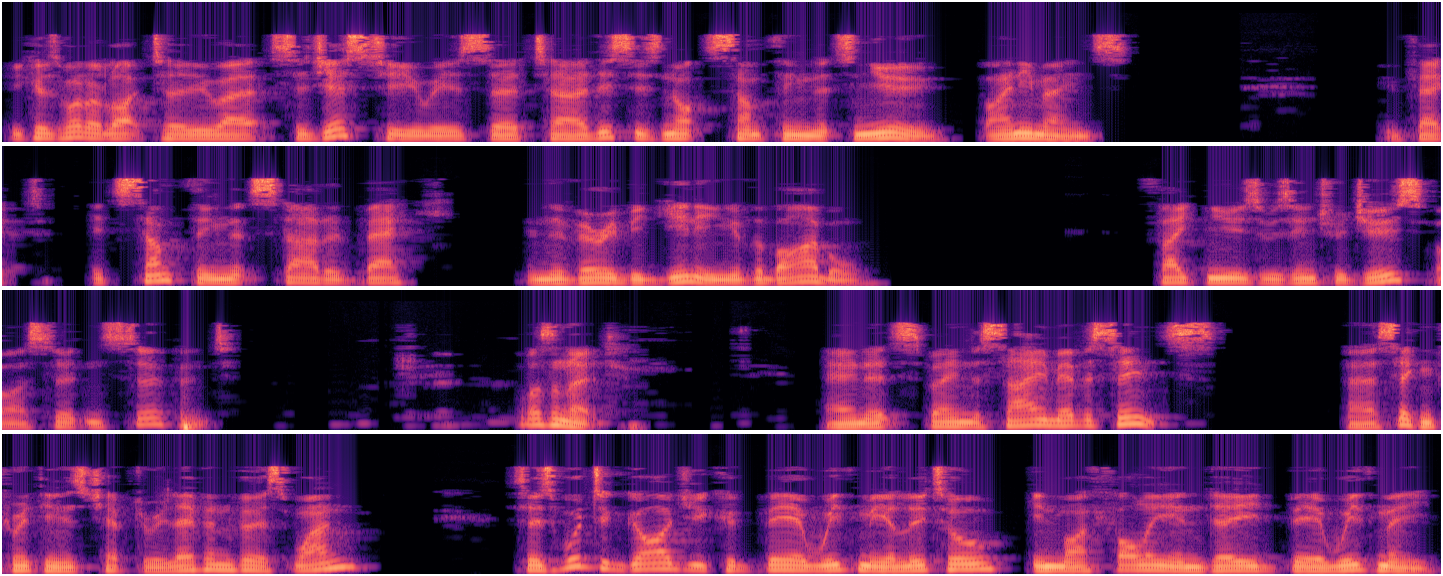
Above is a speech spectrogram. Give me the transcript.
Because what I'd like to uh, suggest to you is that uh, this is not something that's new by any means. In fact, it's something that started back in the very beginning of the Bible. Fake news was introduced by a certain serpent, wasn't it? And it's been the same ever since. Uh, 2 Corinthians chapter 11 verse 1 says, Would to God you could bear with me a little in my folly indeed bear with me.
